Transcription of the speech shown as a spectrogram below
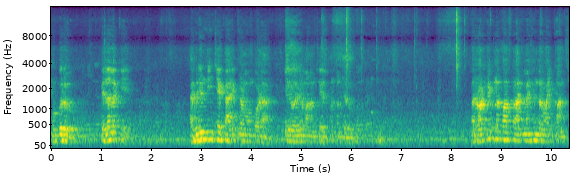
ముగ్గురు పిల్లలకి అభినందించే కార్యక్రమం కూడా ఈ రోజు మనం చేసుకుంటాం జరుగుతుంది. మరి Rotary club of Rajamahendram icons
